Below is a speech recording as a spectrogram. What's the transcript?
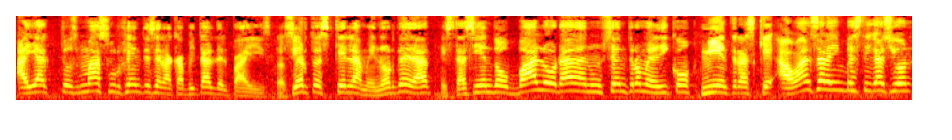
hay actos más urgentes en la capital del país. Lo cierto es que la menor de edad está siendo valorada en un centro médico mientras que avanza la investigación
